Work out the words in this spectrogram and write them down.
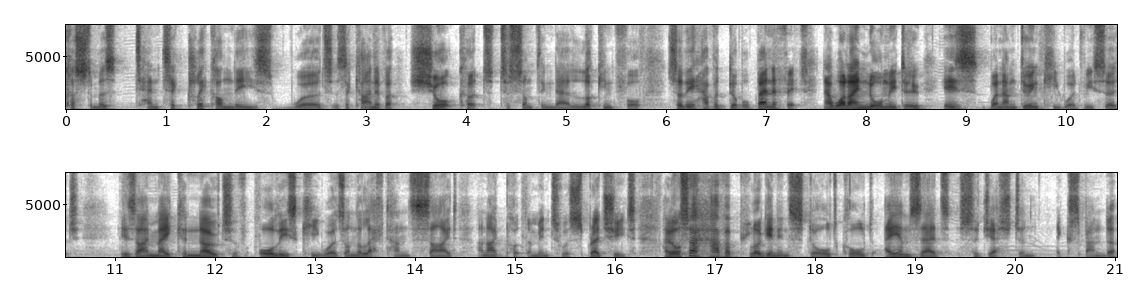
customers tend to click on these words as a kind of a shortcut to something they're looking for. So they have a double benefit. Now, what I normally do is when I'm doing keyword research, is I make a note of all these keywords on the left hand side and I put them into a spreadsheet. I also have a plugin installed called AMZ Suggestion Expander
